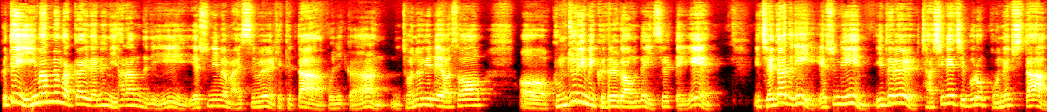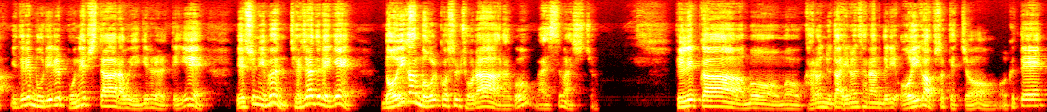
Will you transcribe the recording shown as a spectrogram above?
그때 2만 명 가까이 되는 이 사람들이 예수님의 말씀을 이렇게 듣다 보니까 저녁이 되어서 어, 굶주림이 그들 가운데 있을 때에 이 제자들이 예수님 이들을 자신의 집으로 보냅시다. 이들의 무리를 보냅시다 라고 얘기를 할 때에 예수님은 제자들에게 너희가 먹을 것을 줘라 라고 말씀하시죠. 빌립과 뭐, 뭐, 가론 유다 이런 사람들이 어이가 없었겠죠. 어, 그때,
